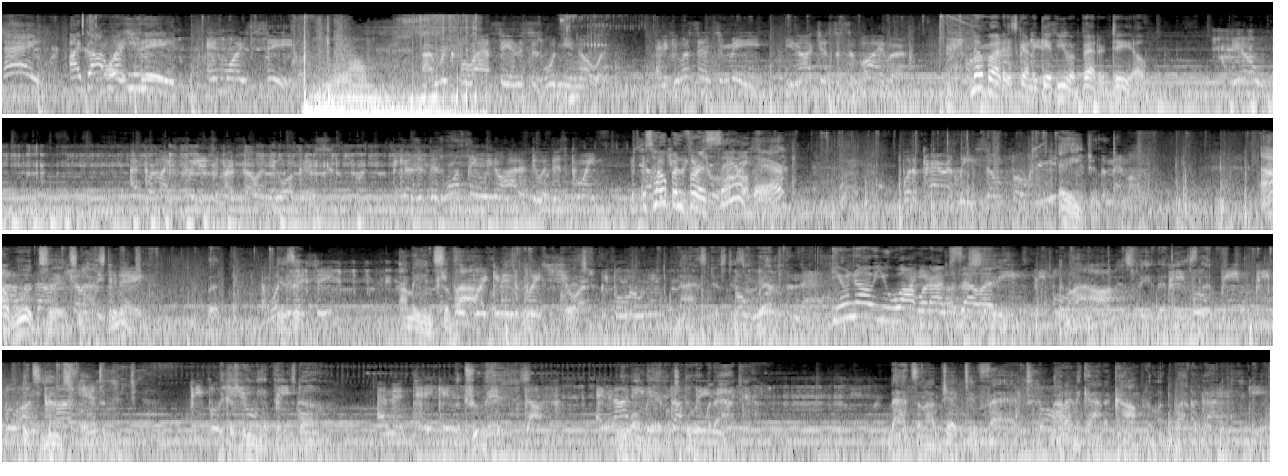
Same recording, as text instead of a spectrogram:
Hey, I got what you need. NYC. I'm Rick Velassi, and this is Wouldn't You Know It. And if you're listening to me, you're not just a survivor. Nobody's gonna give you a better deal. You know, I put my faith in my fellow New Yorkers. Because if there's one thing we know how to do at this point, it's Just hoping for a sale crisis. there. But apparently, some folks missed Agent. the memo. I would say it's nice to meet you, but And what is did it? I see? I mean, People breaking into really places the short. question. People looting. Nice just But isn't worse relevant. You know you want what I'm selling. say that my honest feeling is that Beating people it's useful unconscious. to meet you People because we shooting need things done. And then taking truth this is, stuff. And not even stuff do they need. That's an objective fact, not any kind of compliment, by the way.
